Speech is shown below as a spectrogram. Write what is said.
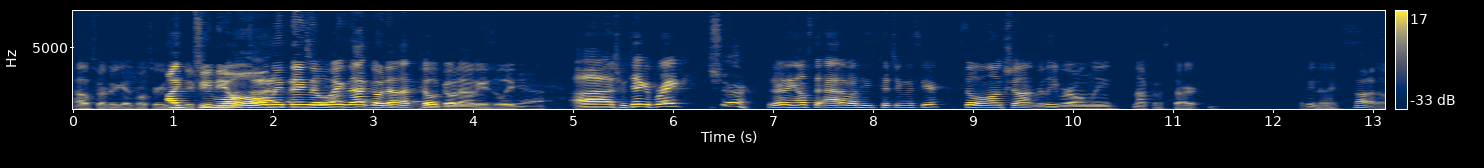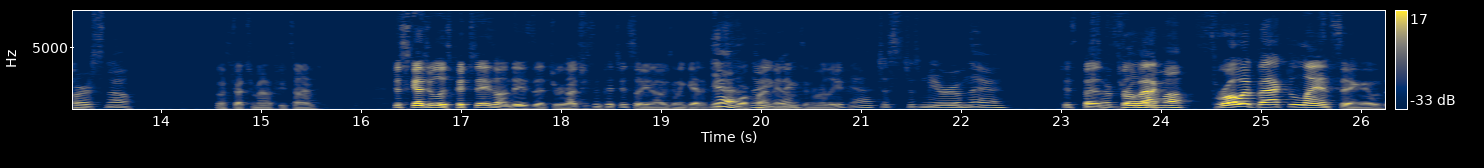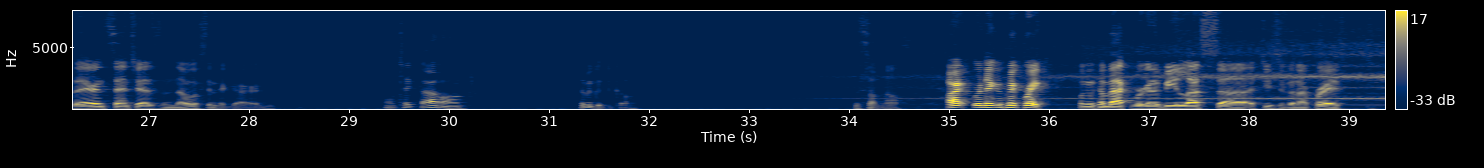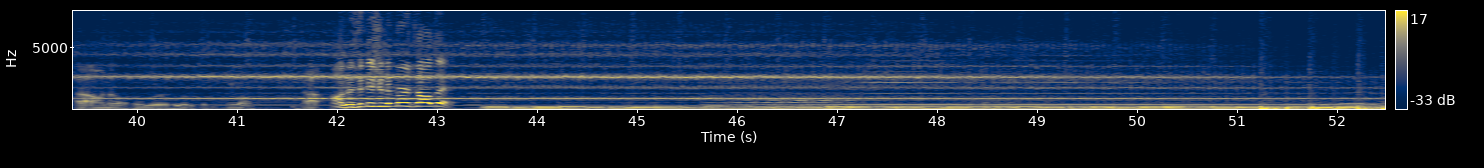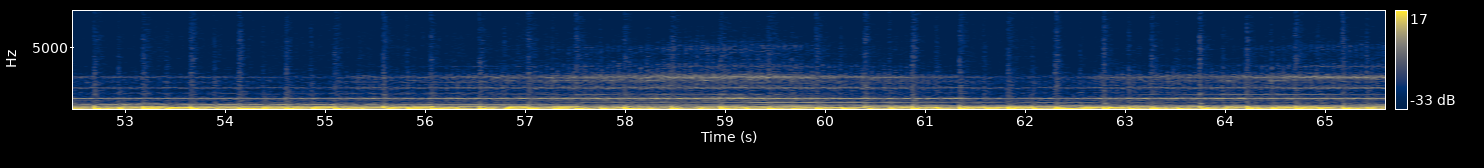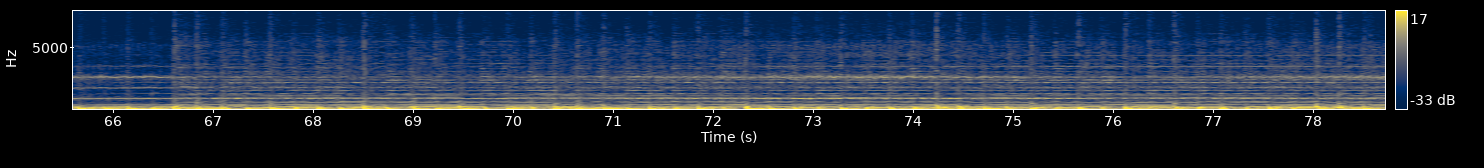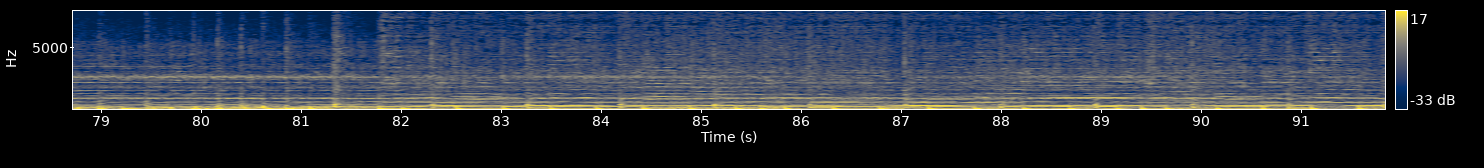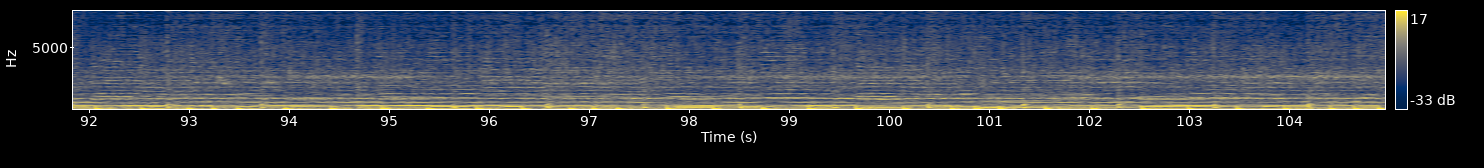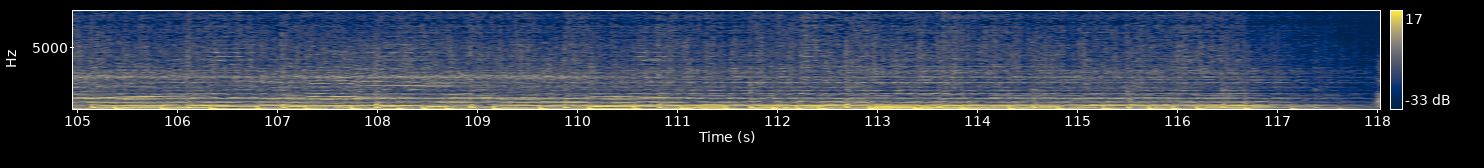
Alex Rodriguez World Series MVP. The that. only I thing that will make that, that. go down, that Yeah. pill go down easily. Yeah, Uh, should we take a break? sure. Is there anything else to add about he's pitching this year? Still a long shot, reliever only. Not going to start. That'd be nice. Not at So, first, no. Going to stretch him out a few times. Just schedule his pitch days on days that Drew Hutchison pitches, so you know he's going to get a good Yeah, four or five go. innings in relief. Yeah, just just mirror him there. Just but Start throw back, him up. throw it back to Lansing. It was there in Sanchez and Noah Syndergaard. Won't take that long. He'll be good to go. This is something else. All right, we're gonna take a quick break. We're gonna come back. We're gonna be less uh, effusive in our praise. Uh, oh no, who who are we kidding? We won't. Uh, on this edition of Birds All Day.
